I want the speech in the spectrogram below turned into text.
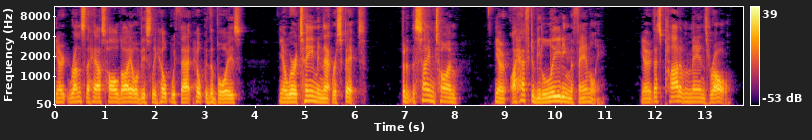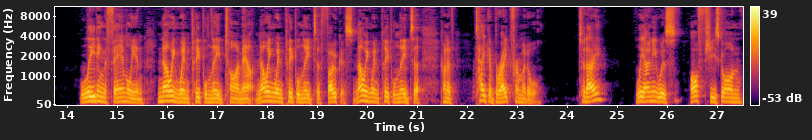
you know, runs the household. I obviously help with that, help with the boys. You know, we're a team in that respect. But at the same time, you know, I have to be leading the family. You know, that's part of a man's role. Leading the family and knowing when people need time out, knowing when people need to focus, knowing when people need to kind of take a break from it all. Today, Leonie was off. She's gone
